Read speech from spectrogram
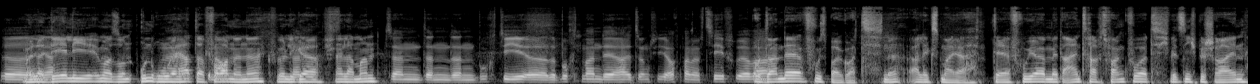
Möller ja. Deli, immer so ein Unruheherd da genau. vorne, ne? Quirliger, Dann- schneller Mann. Dann, dann, dann Buchti, äh, also Buchtmann, der halt irgendwie auch beim FC früher war. Und dann der Fußballgott, ne? Alex Meyer, der früher mit Eintracht Frankfurt, ich will es nicht beschreien,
